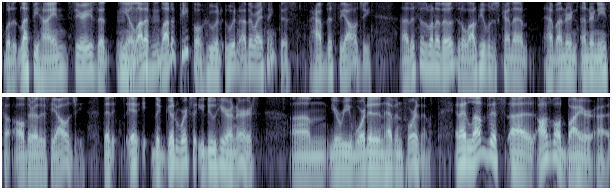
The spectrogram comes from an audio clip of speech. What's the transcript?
what it Left Behind series that you know a Mhm, lot of mhm. a lot of people who would who wouldn't otherwise think this have this theology. Uh, this is one of those that a lot of people just kind of have under underneath all their other theology. That it, the good works that you do here on earth, um, you're rewarded in heaven for them. And I love this. Uh, Oswald Bayer uh,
